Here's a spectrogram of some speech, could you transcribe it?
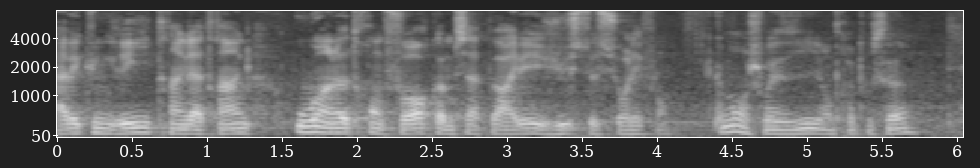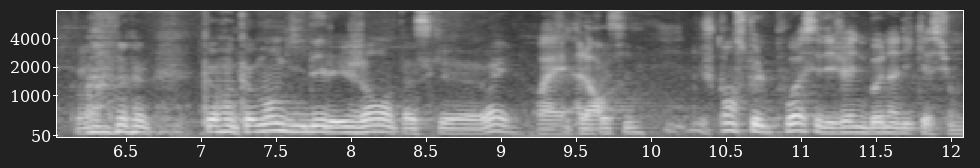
avec une grille tringle à tringle ou un autre renfort comme ça peut arriver juste sur les flancs. Comment on choisit entre tout ça? Comment, comment, guider les gens? Parce que ouais, ouais alors facile. je pense que le poids c'est déjà une bonne indication.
